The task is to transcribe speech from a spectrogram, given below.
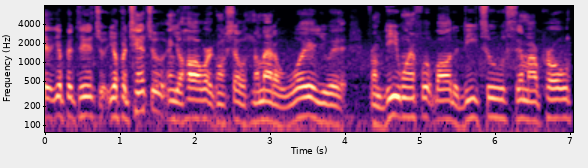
your potential, your potential and your hard work gonna show no matter where you at, from D1 football to D2, semi-pro,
